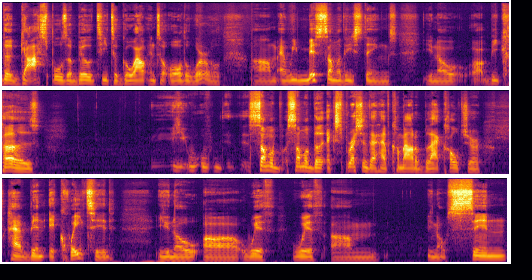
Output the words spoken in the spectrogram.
the gospel's ability to go out into all the world. Um, and we miss some of these things you know uh, because some of some of the expressions that have come out of black culture have been equated you know uh, with with um, you know sin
